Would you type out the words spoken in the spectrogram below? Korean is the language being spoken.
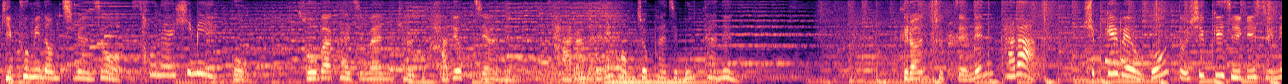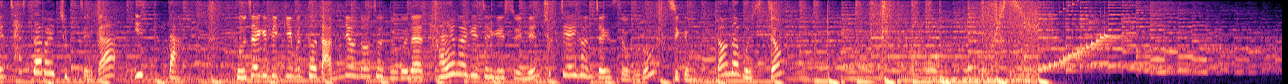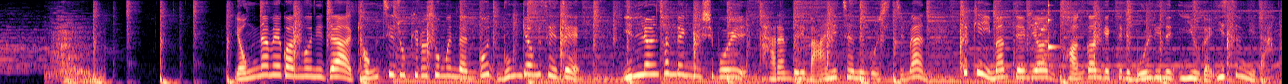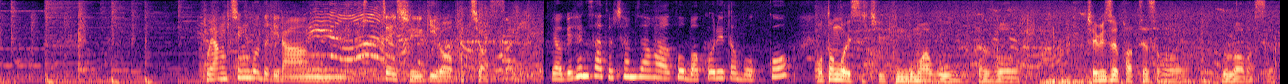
기품이 넘치면서 선에 힘이 있고 소박하지만 결코 가볍지 않은 사람들이 범접하지 못하는 그런 축제는 가라. 쉽게 배우고 또 쉽게 즐길 수 있는 찻사발 축제가 있다. 도자기 빚기부터 남녀노소 누구나 다양하게 즐길 수 있는 축제의 현장 속으로 지금 떠나보시죠. 영남의 관문이자 경치 좋기로 소문난 곳 문경세제. 1년 365일 사람들이 많이 찾는 곳이지만 특히 이맘때면 관광객들이 몰리는 이유가 있습니다. 고향 친구들이랑 축제 즐기러 같이 왔어요. 여기 행사도 참석하고 먹거리도 먹고 어떤 거 있을지 궁금하고 해서 재밌을 것 같아서 놀러 와봤어요.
